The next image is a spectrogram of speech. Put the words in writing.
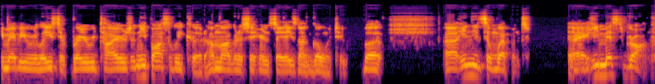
he may be released if Brady retires, and he possibly could. I'm not going to sit here and say he's not going to, but uh, he needs some weapons. Uh, he missed Gronk.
